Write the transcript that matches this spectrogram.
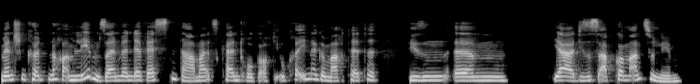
Menschen könnten noch am Leben sein, wenn der Westen damals keinen Druck auf die Ukraine gemacht hätte, diesen, ähm, ja, dieses Abkommen anzunehmen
